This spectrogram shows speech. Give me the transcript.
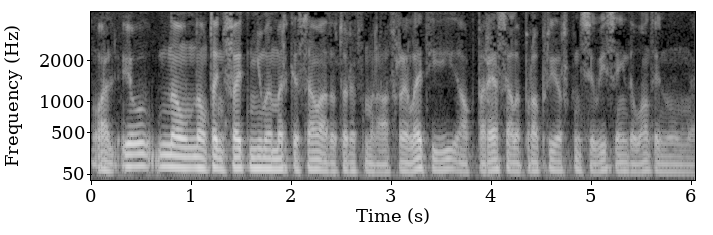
Olha, eu não, não tenho feito nenhuma marcação à doutora Femeral Ferreira Leite e, ao que parece, ela própria reconheceu isso ainda ontem, numa,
